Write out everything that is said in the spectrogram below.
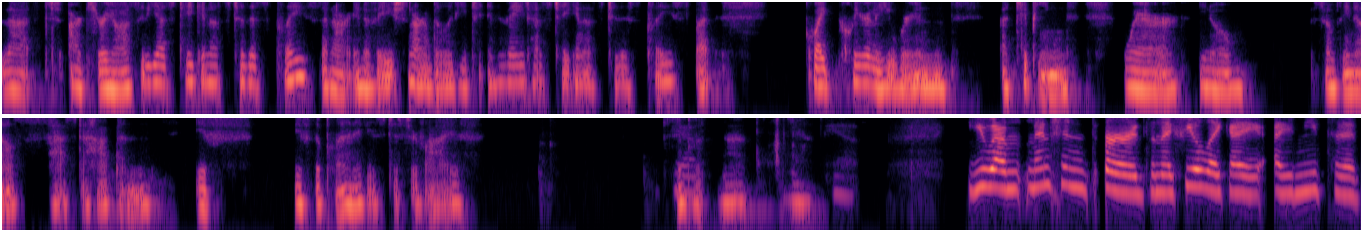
that our curiosity has taken us to this place and our innovation, our ability to innovate has taken us to this place. But quite clearly, we're in a tipping where, you know, something else has to happen if if the planet is to survive. Simple yeah. as that. Yeah. Yeah you um, mentioned birds and i feel like i i need to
